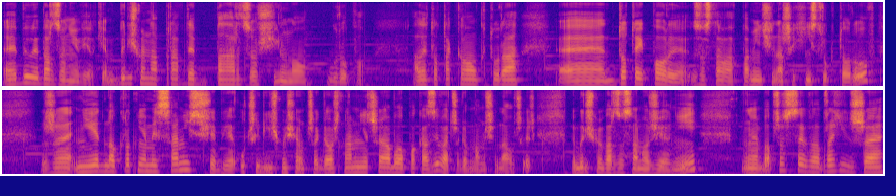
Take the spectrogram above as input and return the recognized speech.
e, były bardzo niewielkie. Byliśmy naprawdę bardzo silną grupą ale to taką, która e, do tej pory została w pamięci naszych instruktorów, że niejednokrotnie my sami z siebie uczyliśmy się czegoś, nam nie trzeba było pokazywać, czego mamy się nauczyć. My byliśmy bardzo samodzielni, e, bo proszę sobie wyobrazić, że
